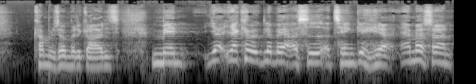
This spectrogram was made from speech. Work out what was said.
kommer de så med det gratis. Men jeg, jeg kan jo ikke lade være at sidde og tænke her, Amazon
